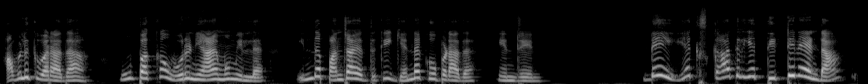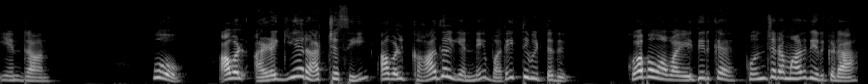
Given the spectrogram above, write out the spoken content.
அவளுக்கு வராதா? உன் பக்கம் ஒரு நியாயமும் இல்ல. இந்த பஞ்சாயத்துக்கு என்ன கூப்பிடாத? என்றேன். டேய் எக்ஸ் காதலிய திட்டினேண்டா என்றான். ஓ அவள் அழகிய ராட்சசி அவள் காதல் என்னை வதைத்து விட்டது. கோபம் அவ எதிர்க்க கொஞ்சற மாதிரி இருக்குடா.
